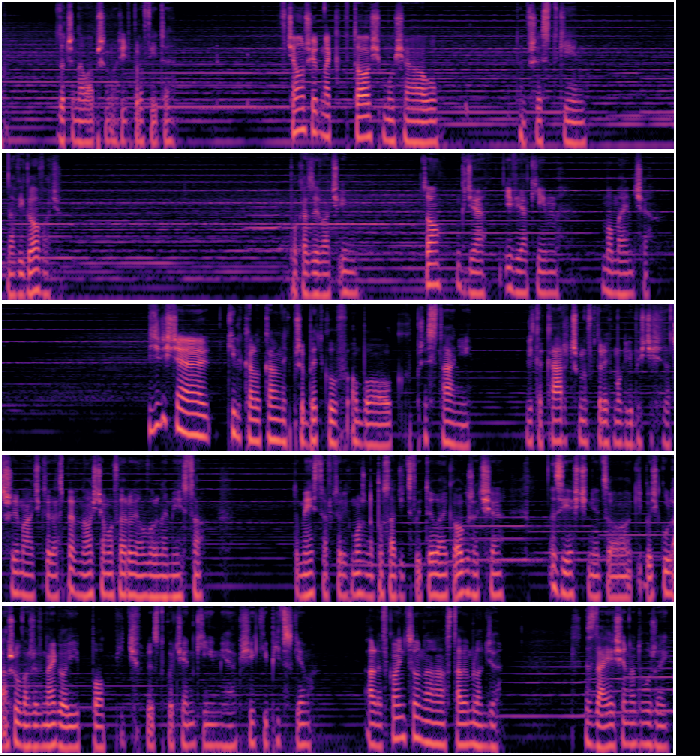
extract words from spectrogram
zaczynała przynosić profity. Wciąż jednak ktoś musiał tym wszystkim nawigować, pokazywać im co, gdzie i w jakim momencie. Widzieliście kilka lokalnych przybytków obok przystani, kilka karczm, w których moglibyście się zatrzymać, które z pewnością oferują wolne miejsca. To miejsca, w których można posadzić swój tyłek, ogrzeć się, zjeść nieco jakiegoś gulaszu warzywnego i popić wszystko cienkim jak siki piwskiem, ale w końcu na stałym lądzie. Zdaje się na dłużej.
